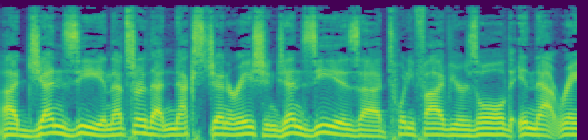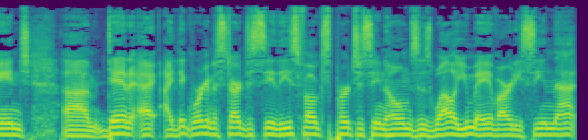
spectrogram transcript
uh, Gen Z, and that's sort of that next generation. Gen Z is uh, 25 years old in that range. Um, Dan, I, I think we're going to start to see these folks purchasing homes as well. You may have already seen that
